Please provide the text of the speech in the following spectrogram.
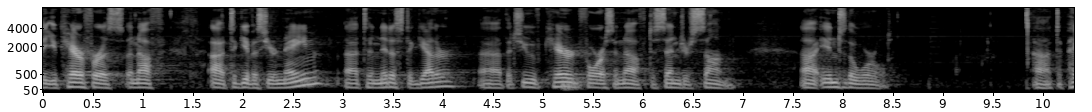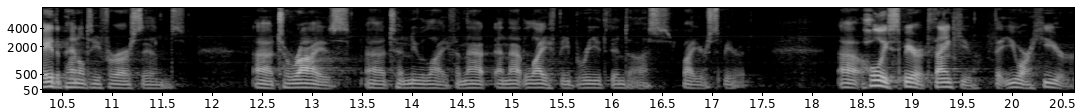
That you care for us enough uh, to give us your name, uh, to knit us together, uh, that you've cared for us enough to send your Son uh, into the world, uh, to pay the penalty for our sins, to rise to new life, and that, and that life be breathed into us by your Spirit. Holy Spirit, thank you that you are here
